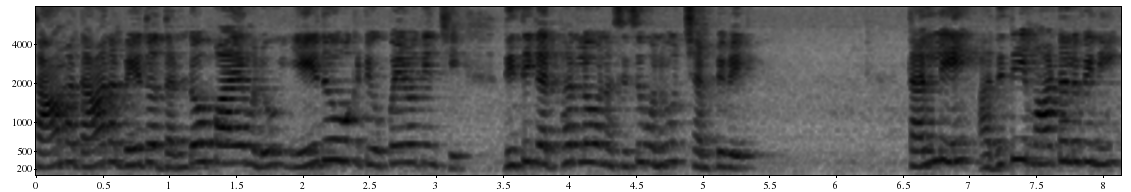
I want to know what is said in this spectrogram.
సామదాన భేదో దండోపాయములు ఏదో ఒకటి ఉపయోగించి దితి గర్భంలో ఉన్న శిశువును చంపివే. తల్లి అదితి మాటలు విని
